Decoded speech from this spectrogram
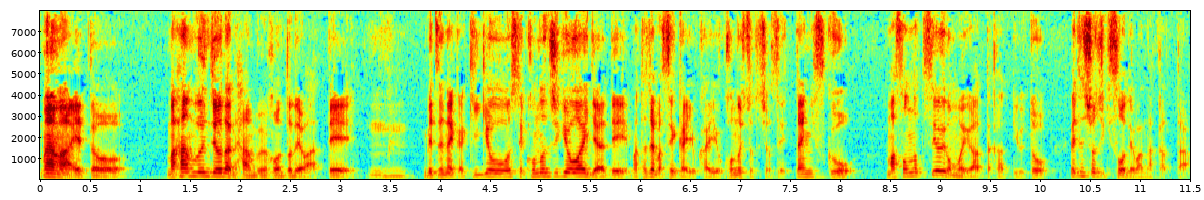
まあまあえっとまあ半分冗談で半分本当ではあって別になんか起業をしてこの事業アイデアで、まあ、例えば世界を変えようこの人たちを絶対に救おう、まあ、そんな強い思いがあったかっていうと別に正直そうではなかった。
